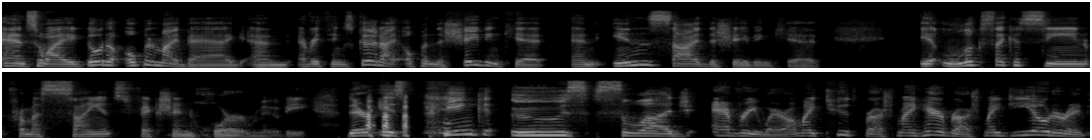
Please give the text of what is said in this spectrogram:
And so I go to open my bag and everything's good. I open the shaving kit, and inside the shaving kit it looks like a scene from a science fiction horror movie. There is pink ooze sludge everywhere on my toothbrush, my hairbrush, my deodorant,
